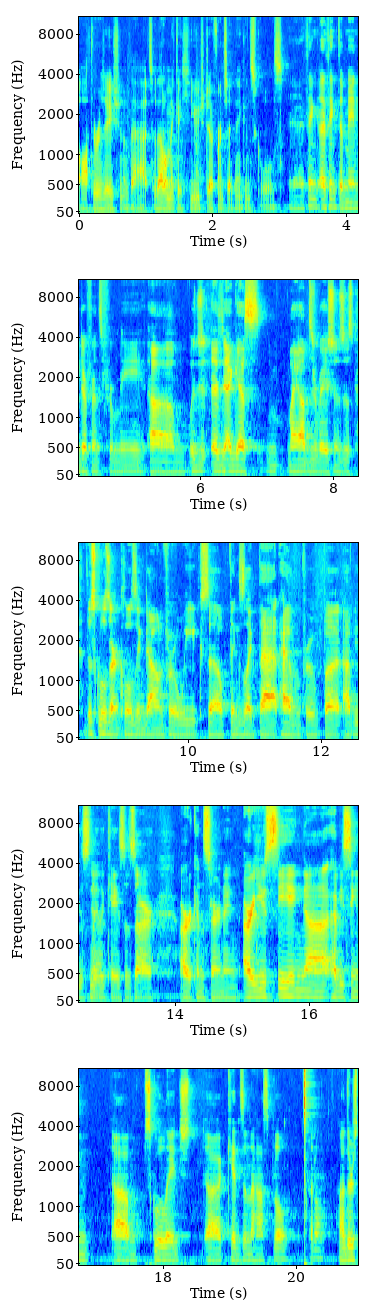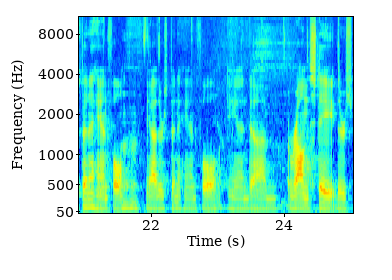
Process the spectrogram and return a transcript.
authorization of that. So that'll make a huge difference, I think, in schools. Yeah, I think I think the main difference for me, um, which is, I guess my observation is just the schools aren't closing down for a week, so things like that have improved. But obviously, Yeah. the cases are are concerning. Are you seeing? Uh, have you seen um, school age uh, kids in the hospital at all? Uh, there's been a handful. Mhm. Yeah, there's been a handful. And um, around the state, there's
